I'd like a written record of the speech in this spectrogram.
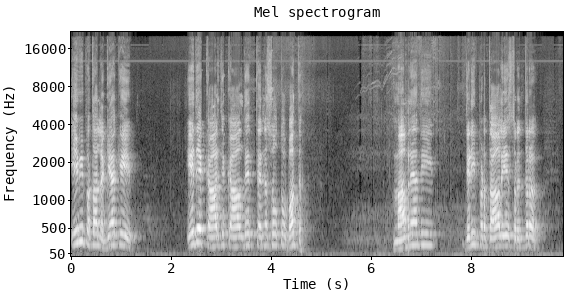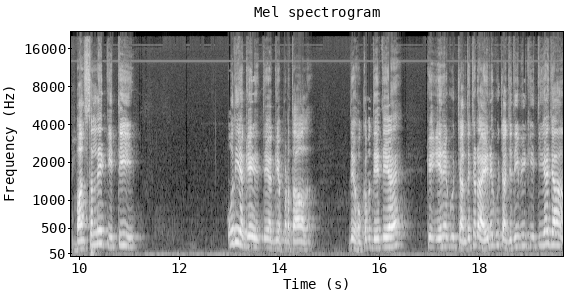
ਇਹ ਵੀ ਪਤਾ ਲੱਗਿਆ ਕਿ ਇਹਦੇ ਕਾਰਜਕਾਲ ਦੇ 300 ਤੋਂ ਵੱਧ ਮਾਮਲਿਆਂ ਦੀ ਜਿਹੜੀ ਪੜਤਾਲ ਇਹ ਸੁਰਿੰਦਰ ਬਾਂਸਲ ਨੇ ਕੀਤੀ, ਉਹਦੀ ਅੱਗੇ ਤੇ ਅੱਗੇ ਪੜਤਾਲ ਦੇ ਹੁਕਮ ਦੇਤੇ ਹੈ ਕਿ ਇਹਨੇ ਕੋਈ ਚੰਦ ਚੜਾਏ ਨੇ ਕੋਈ ਚੱਜ ਦੀ ਵੀ ਕੀਤੀ ਹੈ ਜਾਂ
